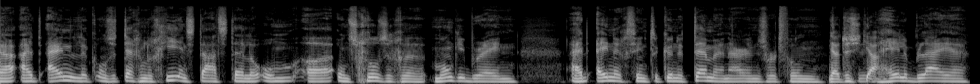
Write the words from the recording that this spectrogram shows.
ja, uiteindelijk onze technologie in staat stellen om uh, onschuldige monkey brain enigszins te kunnen temmen naar een soort van ja, dus, ja. een hele blije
